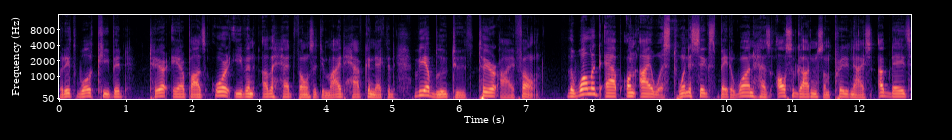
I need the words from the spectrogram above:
but it will keep it to your AirPods or even other headphones that you might have connected via Bluetooth to your iPhone. The Wallet app on iOS 26 Beta 1 has also gotten some pretty nice updates.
